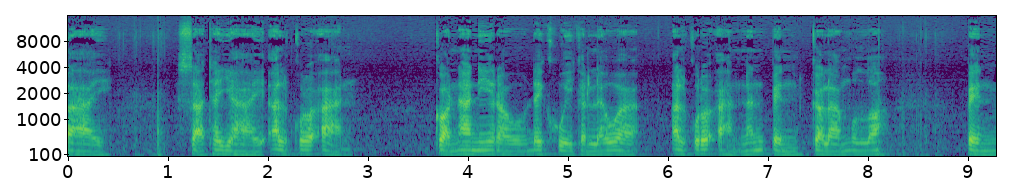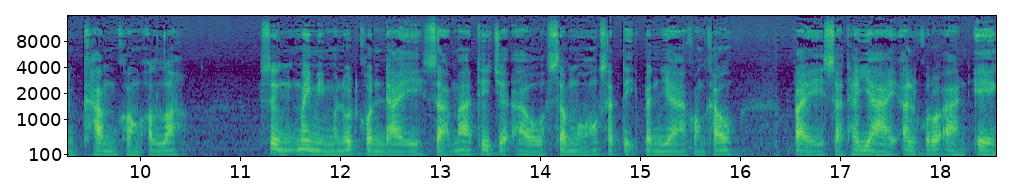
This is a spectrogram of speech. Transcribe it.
บาย สาธยายอัลกุรอาน ก่อนหน้านี้เราได้คุยกันแล้วว่า อัลกุรอานนั้นเป็นกะลามุลลอฮ์เป็นคำของอัลลอฮ์ซึ่งไม่มีมนุษย์คนใดสามารถที่จะเอาสมองสติปัญญาของเขา ไปสาธยายอัลกุรอานเอง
